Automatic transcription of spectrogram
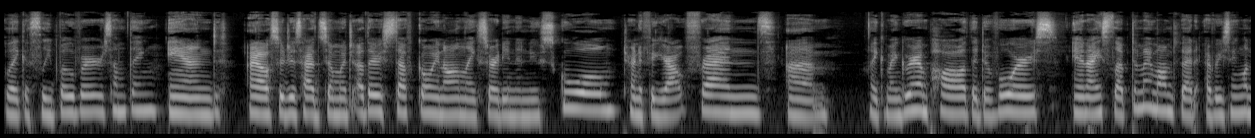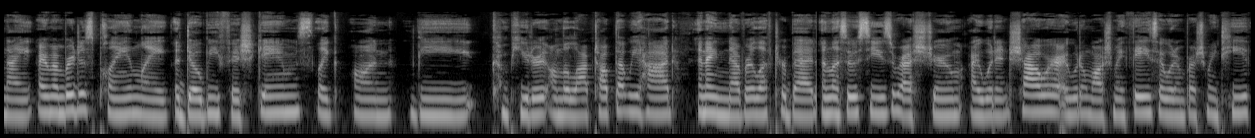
like a sleepover or something. And I also just had so much other stuff going on, like starting a new school, trying to figure out friends, um, like my grandpa, the divorce, and I slept in my mom's bed every single night. I remember just playing like Adobe Flash games like on the computer on the laptop that we had, and I never left her bed unless it was to use the restroom. I wouldn't shower, I wouldn't wash my face, I wouldn't brush my teeth.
